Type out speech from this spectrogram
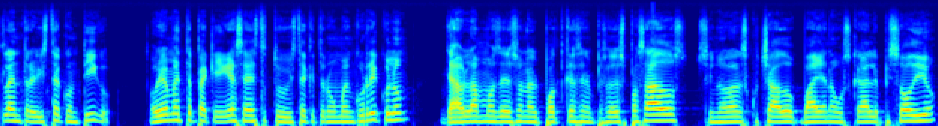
la entrevista contigo. Obviamente para que llegues a esto tuviste que tener un buen currículum. Ya hablamos de eso en el podcast en episodios pasados. Si no lo han escuchado, vayan a buscar el episodio.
